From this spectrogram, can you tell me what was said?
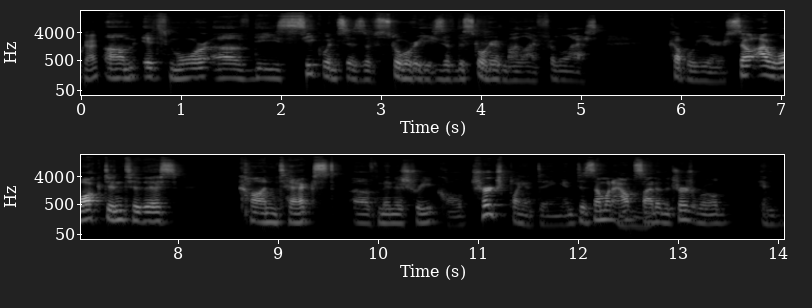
Okay. Um, it's more of these sequences of stories of the story of my life for the last couple of years. So I walked into this context of ministry called church planting, and to someone Mhm. outside of the church world, and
